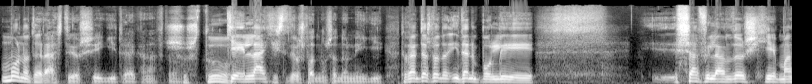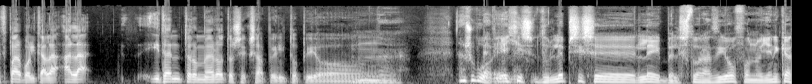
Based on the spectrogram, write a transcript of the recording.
μόνο τεράστιο Σίγκη το έκανε αυτό. Σωστό. Και ελάχιστοι τέλος πάντων σαν τον Ίγκη. Το έκανε τέλος πάντων, ήταν πολύ. Σαν Φιλανδός είχε μάθει πάρα πολύ καλά, αλλά ήταν τρομερό το σεξαπίλ το οποίο. Ναι. Να σου πω, Έβγαινε. έχεις δουλέψει σε label, στο ραδιόφωνο, γενικά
